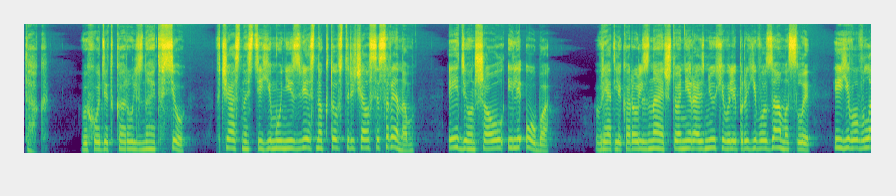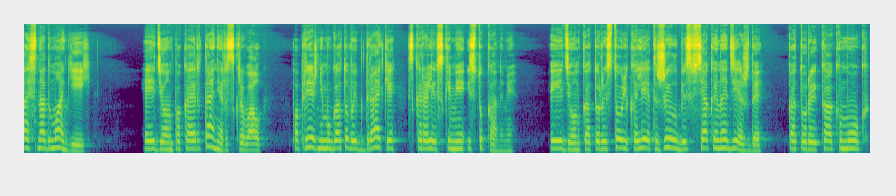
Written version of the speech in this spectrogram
Так, выходит, король знает все. В частности, ему неизвестно, кто встречался с Реном. Эдион, Шаол или оба – Вряд ли король знает, что они разнюхивали про его замыслы и его власть над магией. Эдион пока и рта не раскрывал, по-прежнему готовый к драке с королевскими истуканами. Эдион, который столько лет жил без всякой надежды, который, как мог,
